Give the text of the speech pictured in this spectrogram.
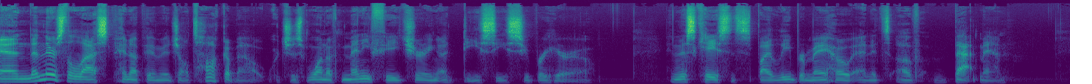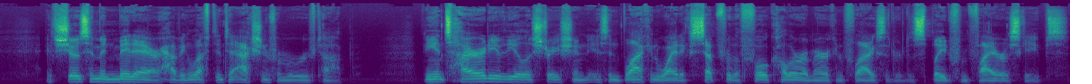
And then there's the last pinup image I'll talk about, which is one of many featuring a DC superhero. In this case, it's by Lee Bermejo and it's of Batman. It shows him in midair, having leapt into action from a rooftop. The entirety of the illustration is in black and white except for the full color American flags that are displayed from fire escapes.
